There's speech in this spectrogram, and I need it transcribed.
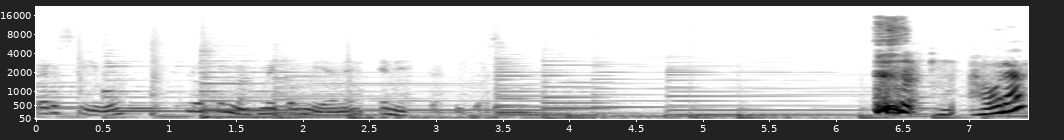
percibo lo que más me conviene Ahora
